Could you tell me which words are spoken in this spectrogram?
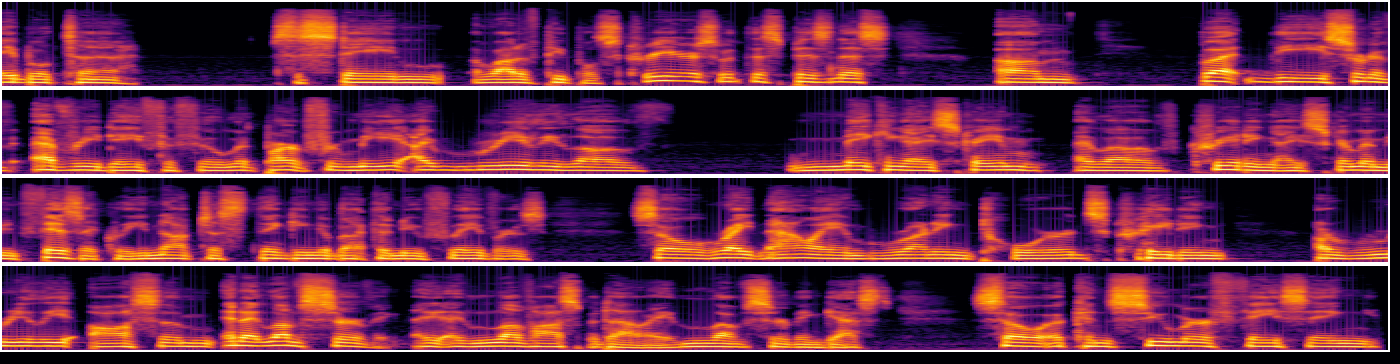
able to sustain a lot of people's careers with this business. Um, but the sort of everyday fulfillment part for me, I really love making ice cream. I love creating ice cream. I mean, physically, not just thinking about the new flavors. So right now I am running towards creating a really awesome, and I love serving. I, I love hospitality. I love serving guests. So a consumer facing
